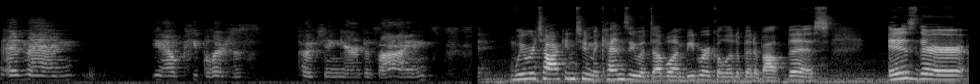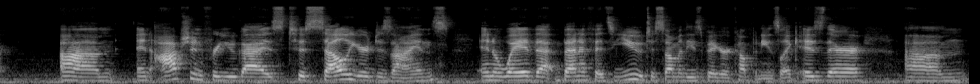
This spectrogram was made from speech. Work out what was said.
and then you know people are just poaching your designs. we were talking to Mackenzie with Double M Beadwork a little bit about this. Is there um, an option for you guys to sell your designs in a way that benefits you to some of these bigger companies? Like, is there um,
